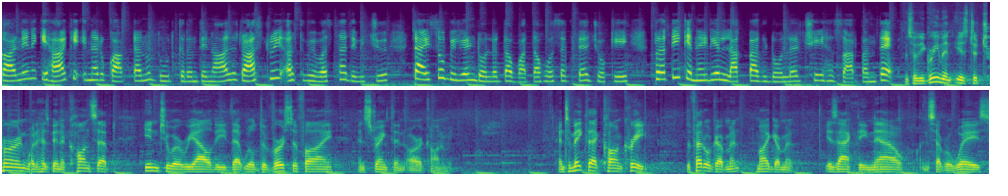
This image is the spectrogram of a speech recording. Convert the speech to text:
ਕਾਰਨੇ ਨੇ ਕਿਹਾ ਕਿ ਇਨ੍ਹਾਂ ਰੁਕਾਵਟਾਂ ਨੂੰ ਦੂਰ ਕਰਨ ਦੇ ਨਾਲ ਰਾਸ਼ਟਰੀ ਅਰਥ ਵਿਵਸਥਾ ਦੇ ਵਿੱਚ 250 ਬਿਲੀਅਨ ਡਾਲਰ ਦਾ ਵਾਧਾ ਹੋ ਸਕਦਾ ਹੈ ਜੋ ਕਿ ਪ੍ਰਤੀ ਕੈਨੇਡੀਅਨ ਲਗਭਗ ਡਾਲਰ 6000 ਬਣਦਾ ਹੈ And so the agreement is to turn what has been a concept into a reality that will diversify and strengthen our economy. And to make that concrete, the federal government, my government, is acting now in several ways.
